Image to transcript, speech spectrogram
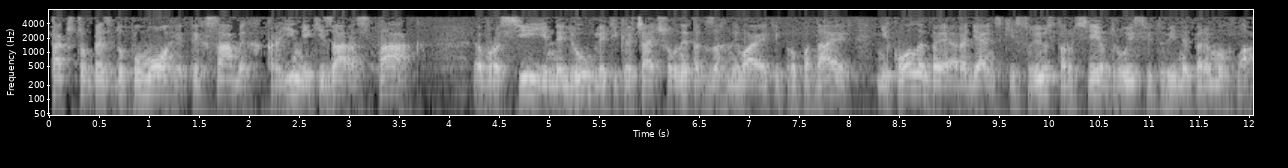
Так що без допомоги тих самих країн, які зараз так в Росії не люблять і кричать, що вони так загнивають і пропадають, ніколи би Радянський Союз та Росія в Другій світовій не перемогла.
